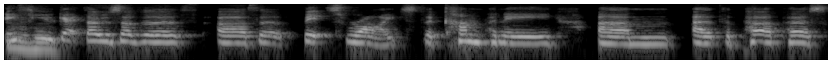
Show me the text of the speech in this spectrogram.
If mm-hmm. you get those other other bits right, the company, um, uh, the purpose,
